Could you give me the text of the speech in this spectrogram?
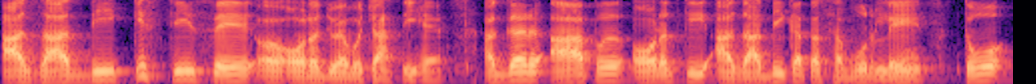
آزادی کس چیز سے عورت جو ہے وہ چاہتی ہے؟ اگر آپ عورت کی آزادی کا تصور لیں تو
